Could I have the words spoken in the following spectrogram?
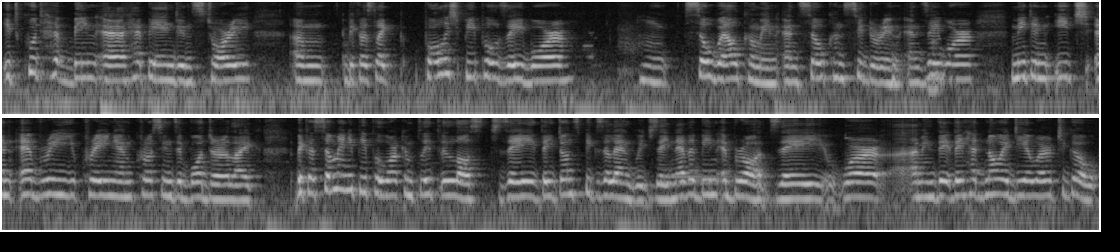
it could have been a happy ending story, um, because like Polish people, they were Hmm, so welcoming and so considering and they were meeting each and every ukrainian crossing the border like because so many people were completely lost. They they don't speak the language. They never been abroad. They were i mean they, they had no idea where to go.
